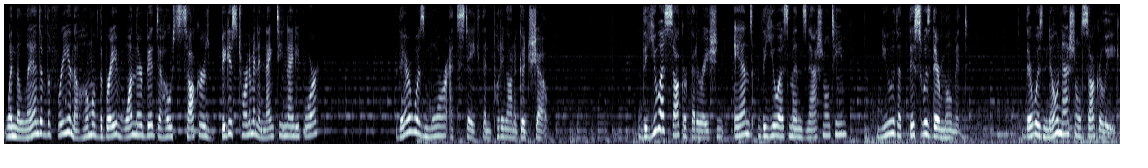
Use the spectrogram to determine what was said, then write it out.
when the land of the free and the home of the brave won their bid to host soccer's biggest tournament in 1994, there was more at stake than putting on a good show. The U.S. Soccer Federation and the U.S. men's national team knew that this was their moment. There was no National Soccer League,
